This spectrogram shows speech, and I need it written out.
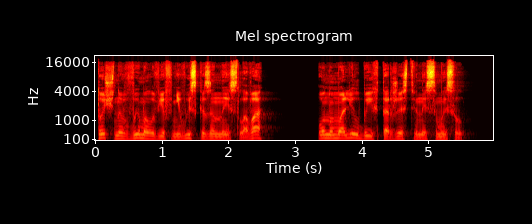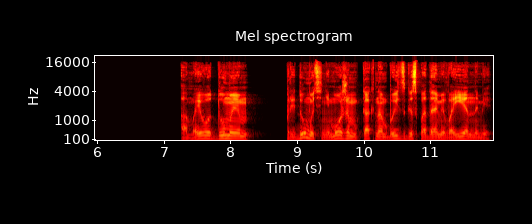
Точно вымолвив невысказанные слова, он умолил бы их торжественный смысл. «А мы вот думаем, придумать не можем, как нам быть с господами военными.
